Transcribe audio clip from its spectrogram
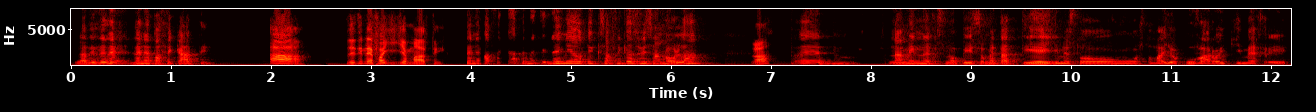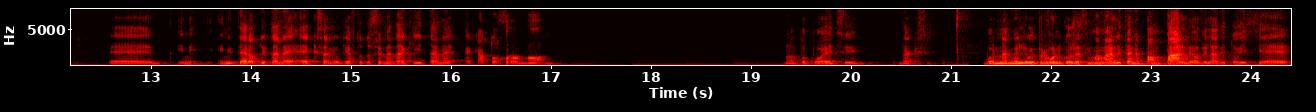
δηλαδή δεν, έ- δεν έπαθε κάτι. Α, δεν την έφαγε γεμάτη. Δεν έπαθε κάτι με την έννοια ότι ξαφνικά σβήσαν όλα. Α. Ε, να μην χρησιμοποιήσω μετά τι έγινε στο, στο Μαγιοκούβαρο εκεί μέχρι... Ε, η, μη- η μητέρα του ήταν έξαλλη ότι αυτό το σεμεδάκι ήταν 100 χρονών. Να το πω έτσι. Εντάξει. Μπορεί να είμαι λίγο υπερβολικός, δεν θυμάμαι, αλλά ήταν παμπάλαιο. Δηλαδή το είχε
